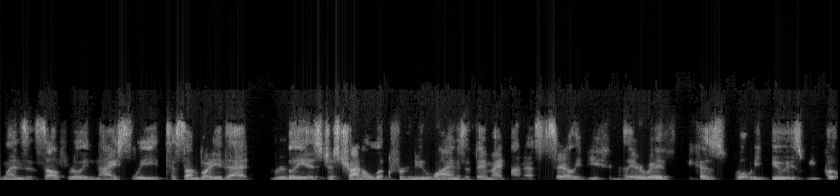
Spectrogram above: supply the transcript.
lends itself really nicely to somebody that really is just trying to look for new wines that they might not necessarily be familiar with because what we do is we put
